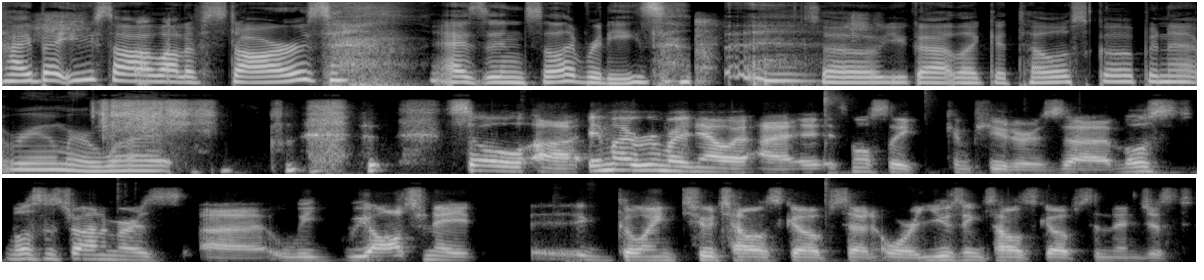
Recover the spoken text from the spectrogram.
I bet you saw a lot of stars, as in celebrities. so you got like a telescope in that room or what? So uh, in my room right now, I, it's mostly computers. Uh, most most astronomers, uh, we we alternate going to telescopes and, or using telescopes, and then just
